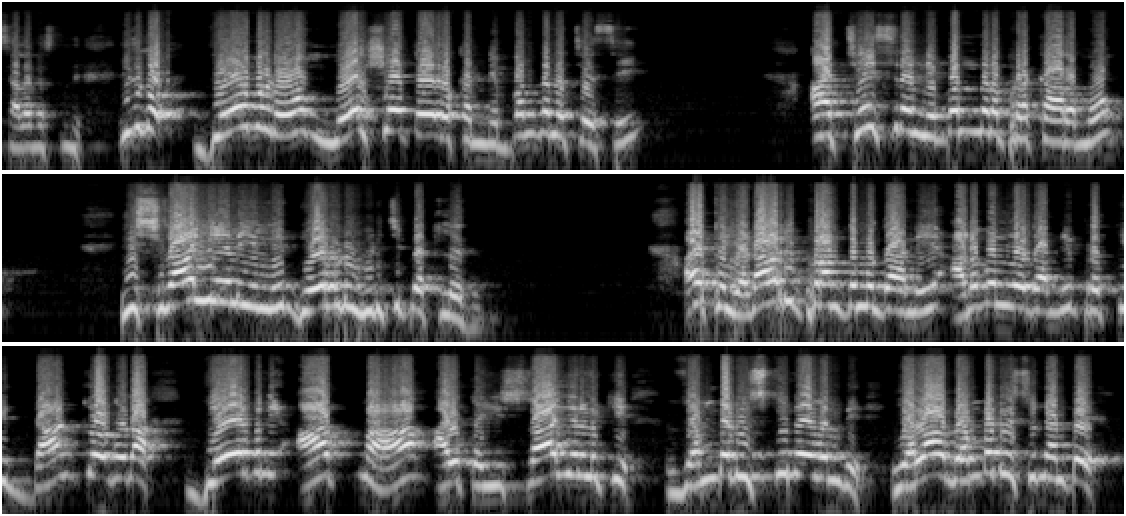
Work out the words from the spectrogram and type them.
సెలవిస్తుంది. ఇదిగో దేవుడు మోషేతో ఒక నిబంధన చేసి ఆ చేసిన నిబంధన ప్రకారము ఇస్రాయేలీల్ని దేవుడు విడిచిపెట్టలేదు. ఆ యొక్క ఎడారి ప్రాంతము కానీ అడవుల్లో కానీ ప్రతి దాంట్లో కూడా దేవుని ఆత్మ ఆ యొక్క ఇస్రాయలకి వెంబడిస్తూనే ఉంది. ఎలా వెంబడిస్తుందంటే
